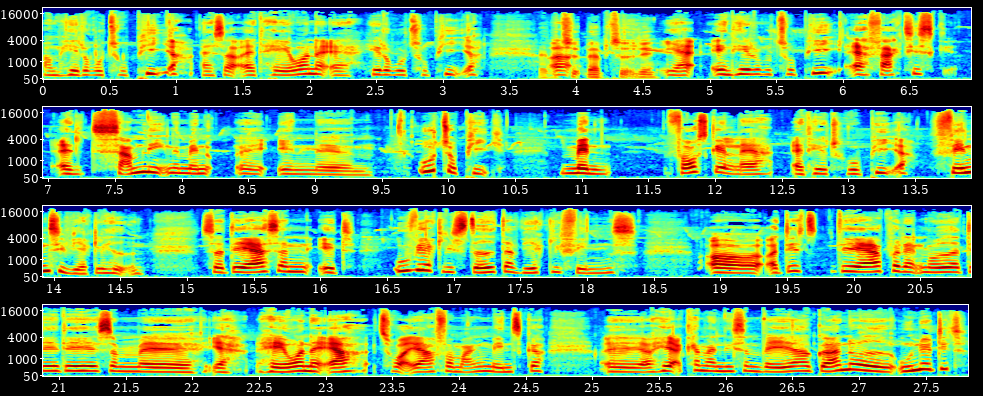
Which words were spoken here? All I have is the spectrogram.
om heterotropier, altså at haverne er heterotropier. Hvad betyder, og, hvad betyder det? Ja, en heterotropi er faktisk at sammenligne med en, øh, en øh, utopi, men Forskellen er, at heteropier findes i virkeligheden. Så det er sådan et uvirkeligt sted, der virkelig findes. Og, og det, det er på den måde, at det er det, som øh, ja, haverne er, tror jeg, for mange mennesker. Øh, og her kan man ligesom være og gøre noget unyttigt.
